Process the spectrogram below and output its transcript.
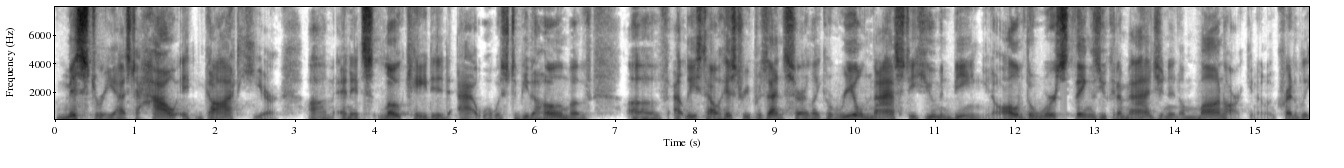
mystery as to how it got here. Um, and it's located at what was to be the home of of at least how history presents her like a real nasty human being you know all of the worst things you can imagine in a monarch you know incredibly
